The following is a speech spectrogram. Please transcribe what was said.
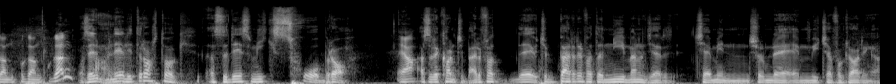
gang på gang på gang. Det, men det er litt rart òg. Altså, det som gikk så bra Ja. Altså, det, at, det er jo ikke bare for at en ny manager kommer inn, selv om det er mye av forklaringa.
